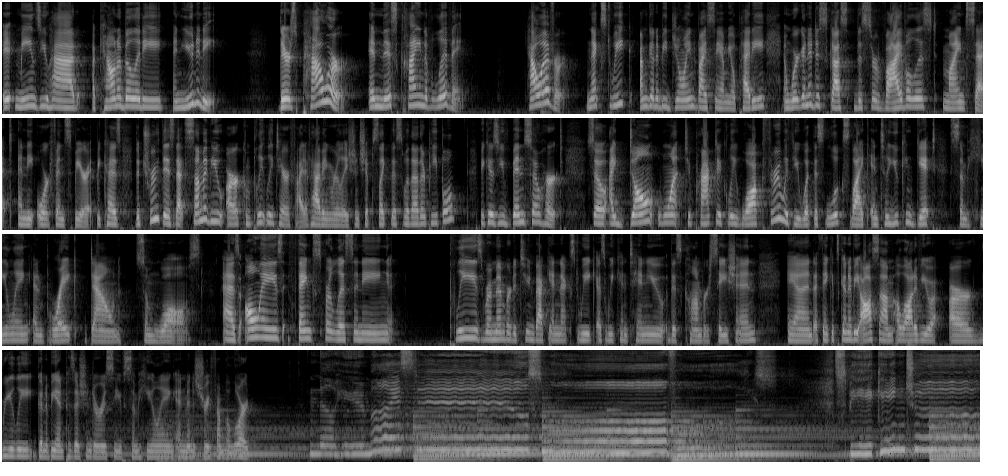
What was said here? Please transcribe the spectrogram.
It means you have accountability and unity. There's power in this kind of living. However, Next week, I'm going to be joined by Samuel Petty, and we're going to discuss the survivalist mindset and the orphan spirit. Because the truth is that some of you are completely terrified of having relationships like this with other people because you've been so hurt. So, I don't want to practically walk through with you what this looks like until you can get some healing and break down some walls. As always, thanks for listening. Please remember to tune back in next week as we continue this conversation. And I think it's going to be awesome. A lot of you are really going to be in position to receive some healing and ministry from the Lord. Now hear my still small voice speaking truth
